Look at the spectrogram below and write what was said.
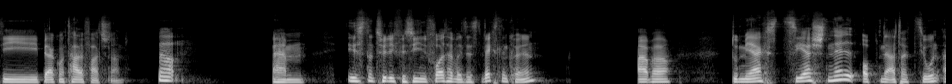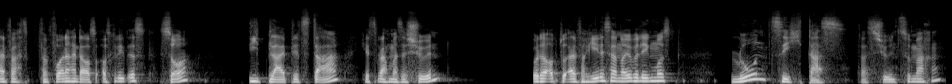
die Berg- und Talfahrt stand. Ja, Ähm, ist natürlich für sie ein Vorteil, wenn sie es wechseln können, aber du merkst sehr schnell, ob eine Attraktion einfach von vornherein daraus ausgelegt ist, so, die bleibt jetzt da, jetzt machen wir sie schön, oder ob du einfach jedes Jahr neu überlegen musst, lohnt sich das, das schön zu machen?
